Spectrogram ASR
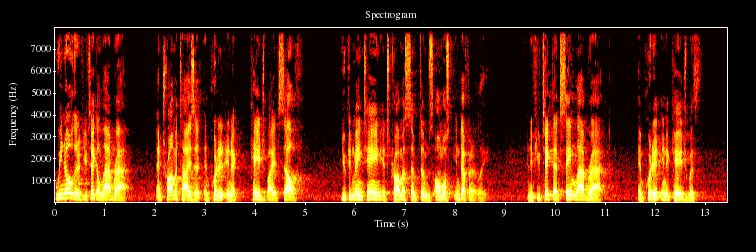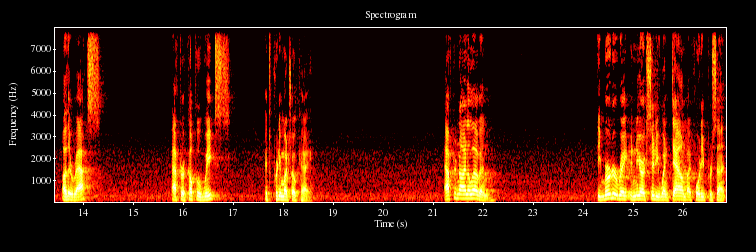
We know that if you take a lab rat and traumatize it and put it in a cage by itself, you can maintain its trauma symptoms almost indefinitely. And if you take that same lab rat and put it in a cage with other rats, after a couple of weeks, it's pretty much okay. After 9 11, the murder rate in New York City went down by 40%.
